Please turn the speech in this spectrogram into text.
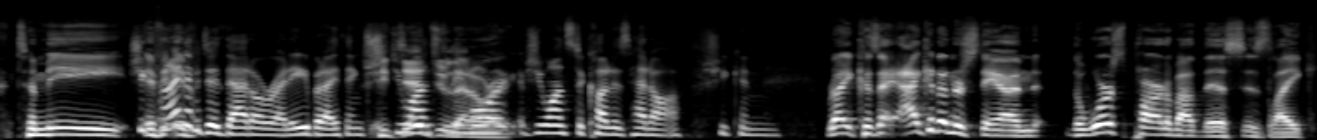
To me, She if- kind if- of did that already, but I think She if she did wants do to be that more already. if she wants to cut his head off, she can Right, because I, I could understand the worst part about this is like,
